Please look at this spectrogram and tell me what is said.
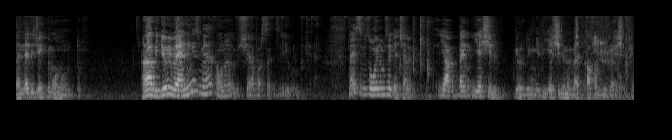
Ben ne diyecektim onu unuttum. Ha videoyu beğendiniz mi ya? Onu bir şey yaparsanız iyi olur yani. Neyse biz oyunumuza geçelim. Ya ben yeşilim. Gördüğün gibi yeşilimi ver kafam güzel Yeşil. olsun.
